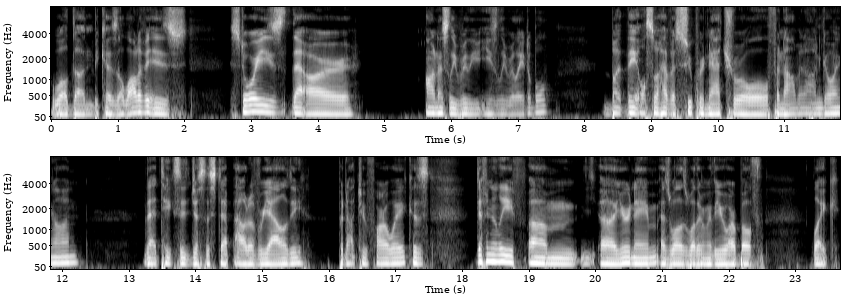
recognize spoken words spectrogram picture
well done because a lot of it is stories that are honestly really easily relatable, but they also have a supernatural phenomenon going on that takes it just a step out of reality but not too far away because definitely um uh, your name as well as weathering with you are both like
